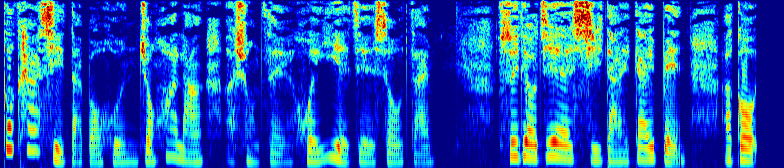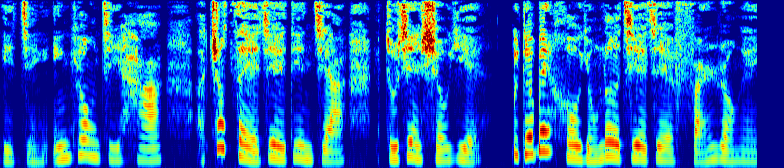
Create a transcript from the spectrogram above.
阁较是大部分中华人啊上济回忆的这个所在。随着这个时代改变，啊，阁疫情影响之下，啊，足济这个店家逐渐休业。为着要好永乐街这个繁荣的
